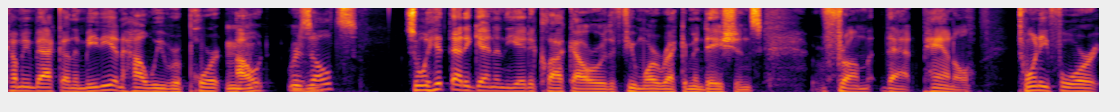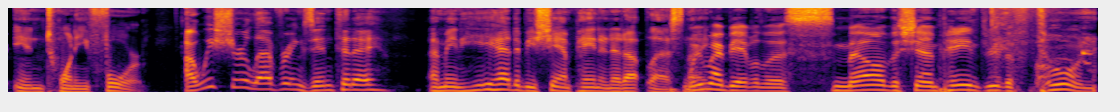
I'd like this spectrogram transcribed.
coming back on the media and how we report mm-hmm. out mm-hmm. results. So we'll hit that again in the eight o'clock hour with a few more recommendations from that panel. 24 in 24. Are we sure Levering's in today? I mean, he had to be champagneing it up last night. We might be able to smell the champagne through the phone.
